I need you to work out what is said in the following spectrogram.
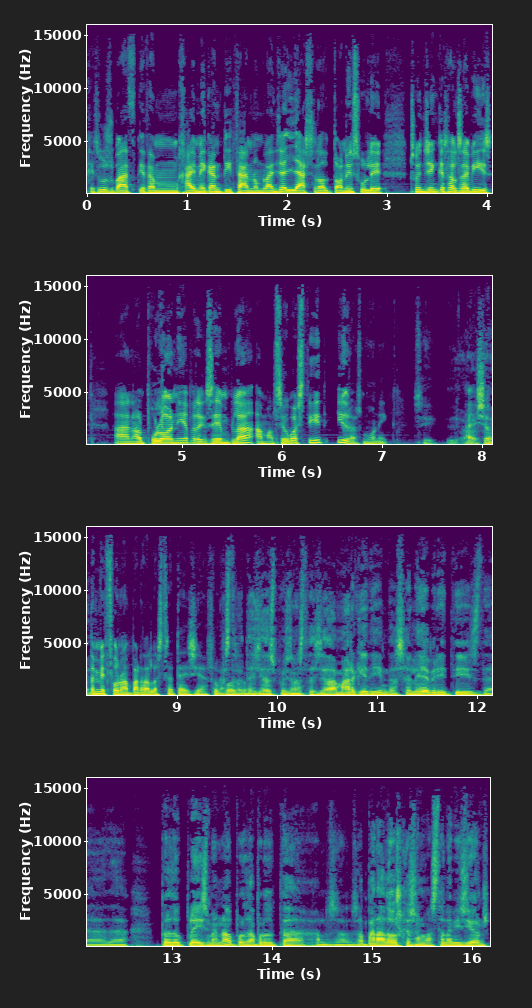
Jesús Vázquez, amb Jaime Cantizano, amb l'Àngel Llàcer, el Toni Soler... Són gent que se'ls ha vist en el Polònia, per exemple, amb el seu vestit i unes Múnich. Sí. Això també forma part de l'estratègia, suposo. L'estratègia després una estratègia de màrqueting, de celebrities, de, de product placement, no? portar producte als, als aparadors, que són les televisions,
